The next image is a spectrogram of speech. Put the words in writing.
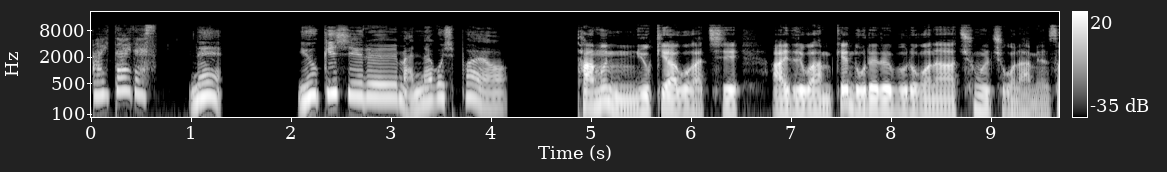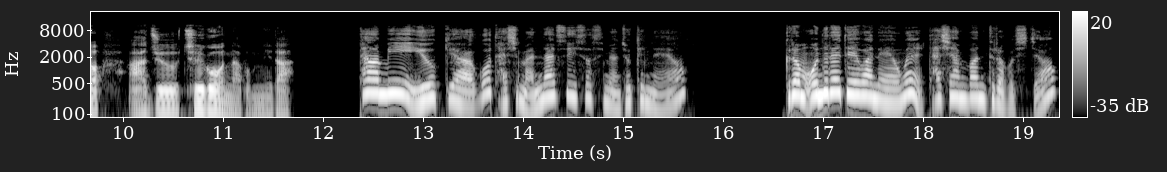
会いたいです 네. 유키 씨를 만나고 싶어요. 탐은 유키하고 같이 아이들과 함께 노래를 부르거나 춤을 추거나 하면서 아주 즐거웠나 봅니다. 탐이 유키하고 다시 만날 수 있었으면 좋겠네요. 그럼 오늘의 대화 내용을 다시 한번 들어보시죠.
